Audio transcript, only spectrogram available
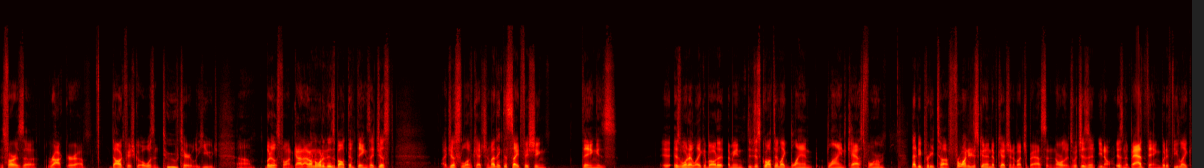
As far as uh, rock or uh, dogfish go, it wasn't too terribly huge, um, but it was fun. God, I don't know what it is about them things. I just I just love catching them. I think the sight fishing thing is is what I like about it. I mean, to just go out there and like blind blind cast for them, that'd be pretty tough. For one, you're just gonna end up catching a bunch of bass in Northerns, which isn't you know isn't a bad thing. But if you like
